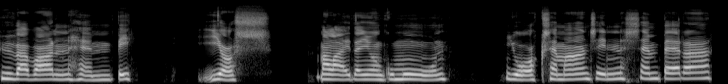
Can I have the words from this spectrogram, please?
hyvä vanhempi, jos mä laitan jonkun muun juoksemaan sinne sen perään.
